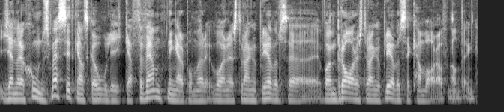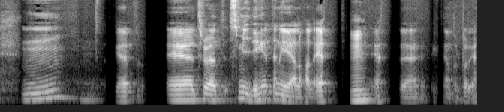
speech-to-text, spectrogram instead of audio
generationsmässigt ganska olika förväntningar på vad en restaurangupplevelse, vad en bra restaurangupplevelse kan vara för någonting. Mm. Jag, jag tror att smidigheten är i alla fall ett, Mm. ett eh, exempel på det.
